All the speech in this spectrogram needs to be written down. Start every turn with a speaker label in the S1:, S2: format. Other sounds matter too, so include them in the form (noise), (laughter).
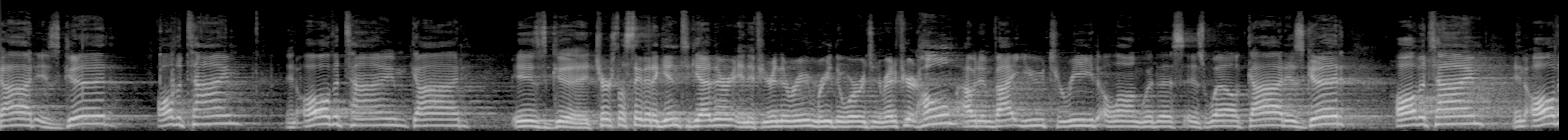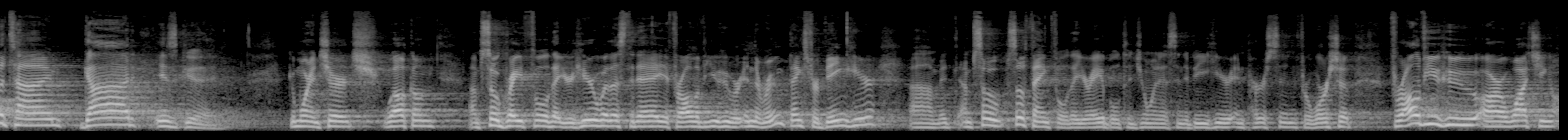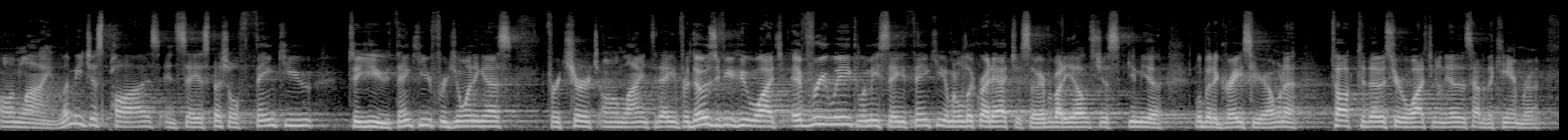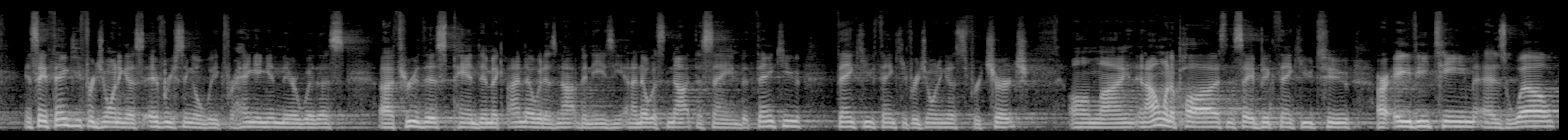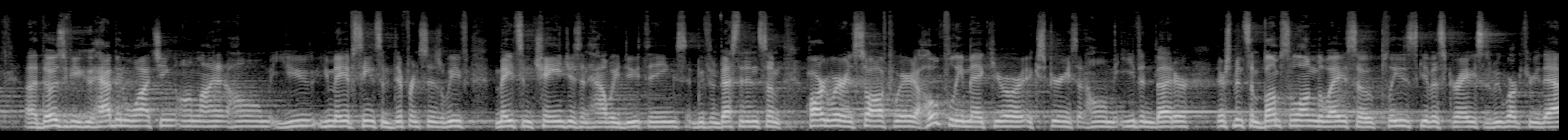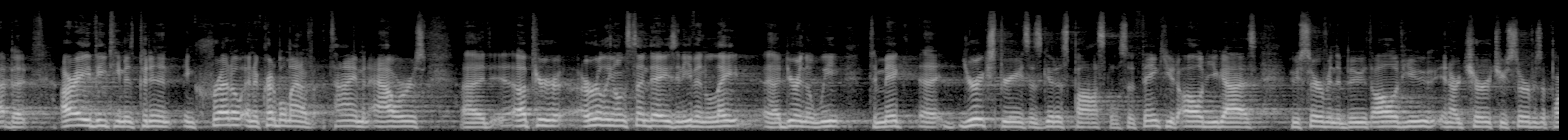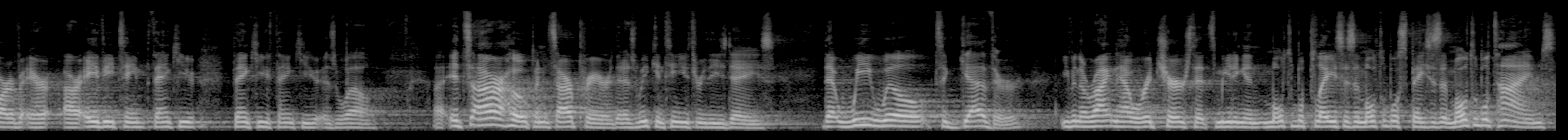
S1: God is good all the time, and all the time, God is good. Church, let's say that again together. And if you're in the room, read the words and read. If you're at home, I would invite you to read along with us as well. God is good all the time, and all the time, God is good. Good morning, church. Welcome. I'm so grateful that you're here with us today. For all of you who are in the room, thanks for being here. Um, it, I'm so, so thankful that you're able to join us and to be here in person for worship. For all of you who are watching online, let me just pause and say a special thank you to you. Thank you for joining us for church online today. And for those of you who watch every week, let me say thank you. I'm going to look right at you, so everybody else, just give me a little bit of grace here. I want to talk to those who are watching on the other side of the camera and say thank you for joining us every single week, for hanging in there with us uh, through this pandemic. I know it has not been easy, and I know it's not the same, but thank you, thank you, thank you for joining us for church online. And I want to pause and say a big thank you to our AV team as well. Uh, those of you who have been watching online at home, you, you may have seen some differences. We've made some changes in how we do things. We've invested in some hardware and software to hopefully make your experience at home even better. There's been some bumps along the way, so please give us grace as we work through that. But our AV team has put in an incredible, an incredible amount of time and hours uh, up here early on Sundays and even late uh, during the week to make uh, your experience as good as possible. So, thank you to all of you guys who serve in the booth, all of you in our church who serve as a part of our, our AV team. Thank you, thank you, thank you as well. Uh, it's our hope and it's our prayer that as we continue through these days, that we will together, even though right now we're a church that's meeting in multiple places and multiple spaces at multiple times,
